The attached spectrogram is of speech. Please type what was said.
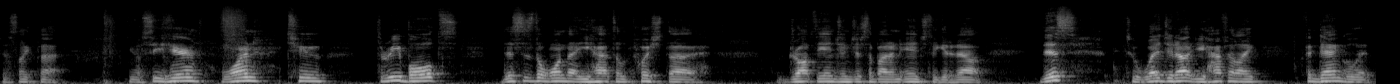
Just like that. You'll see here, one, two, three bolts this is the one that you have to push the, drop the engine just about an inch to get it out. This, to wedge it out, you have to like fandangle it.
